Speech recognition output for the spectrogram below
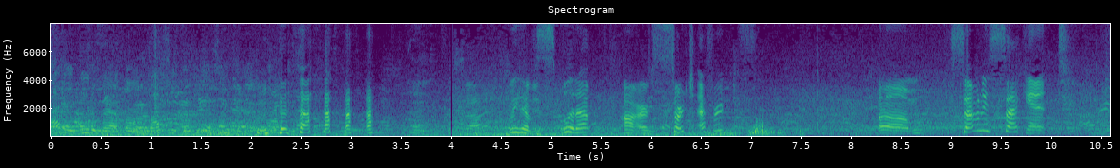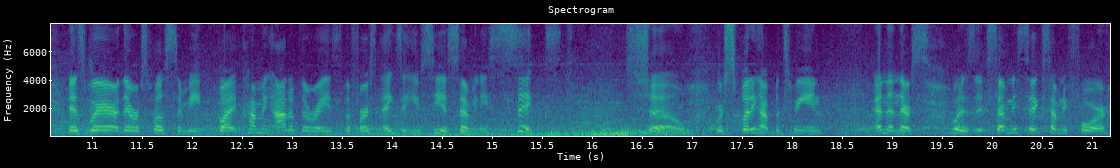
I didn't do the marathon. My we have split up our search efforts. Um, 72nd is where they were supposed to meet, but coming out of the race, the first exit you see is 76th. So we're splitting up between, and then there's, what is it, 76, 74,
